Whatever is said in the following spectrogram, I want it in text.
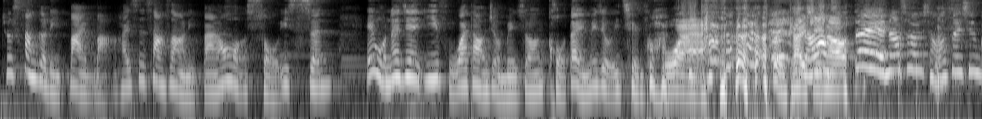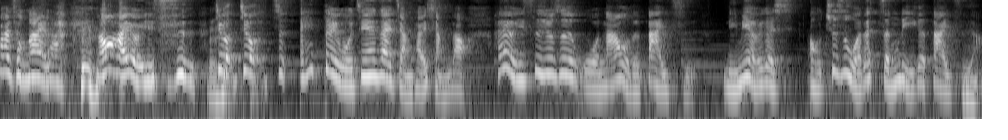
就上个礼拜吧，还是上上个礼拜，然后我手一伸。哎，我那件衣服外套很久没穿，口袋里面就有一千块，哇，很开心哦。对，那时候想到这一千块从哪里来？然后还有一次，就就就，哎，对我今天在讲台想到，还有一次就是我拿我的袋子，里面有一个哦，就是我在整理一个袋子啊，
